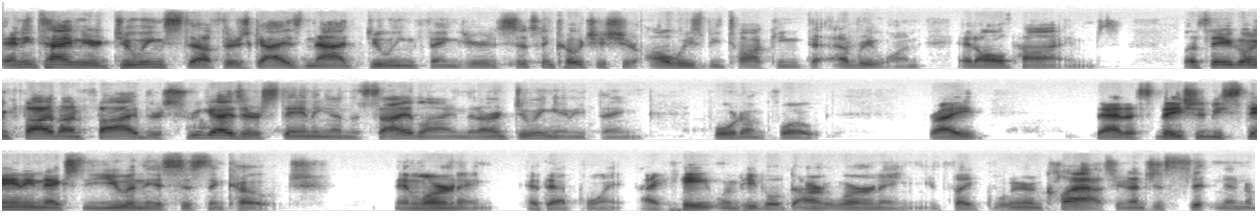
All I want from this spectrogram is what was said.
anytime you're doing stuff, there's guys not doing things. Your assistant coaches should always be talking to everyone at all times. Let's say you're going five on five. There's three guys that are standing on the sideline that aren't doing anything, quote unquote, right? That is, they should be standing next to you and the assistant coach and learning at that point. I hate when people aren't learning. It's like we're in class. You're not just sitting in a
